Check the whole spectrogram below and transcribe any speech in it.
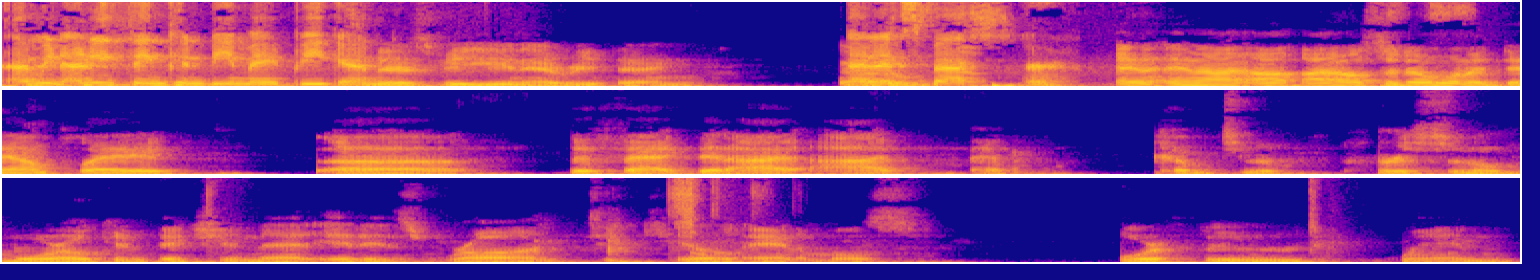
I mean anything can be made vegan There's vegan everything, and it's Um, better. and and I I also don't want to downplay uh, the fact that I I have come to a personal moral conviction that it is wrong to kill animals for food when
